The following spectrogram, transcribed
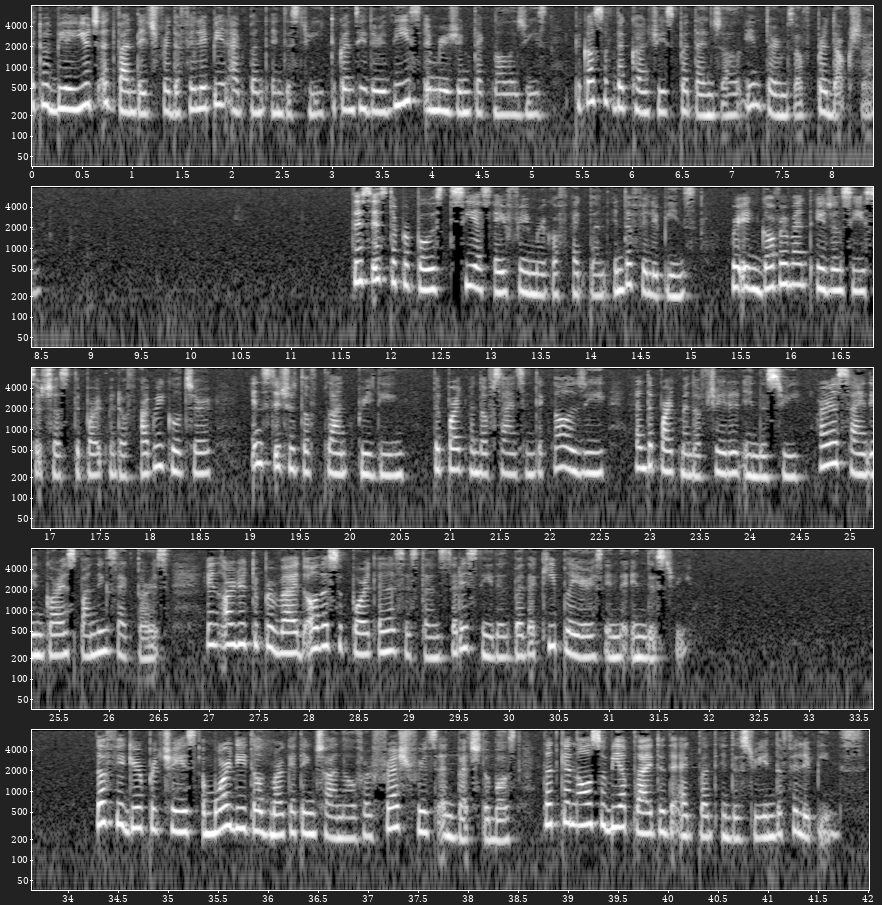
It would be a huge advantage for the Philippine eggplant industry to consider these emerging technologies because of the country's potential in terms of production. This is the proposed CSA framework of eggplant in the Philippines, wherein government agencies such as Department of Agriculture, Institute of Plant Breeding, Department of Science and Technology, and Department of Trade and Industry are assigned in corresponding sectors in order to provide all the support and assistance that is needed by the key players in the industry. The figure portrays a more detailed marketing channel for fresh fruits and vegetables that can also be applied to the eggplant industry in the Philippines.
